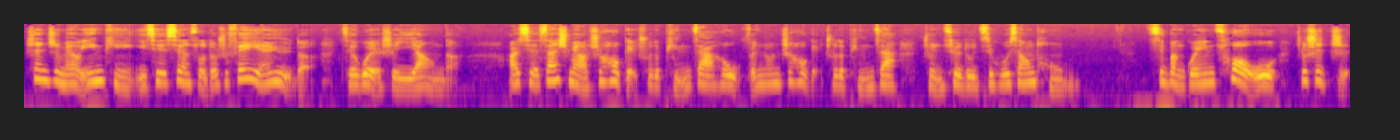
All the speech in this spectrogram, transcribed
甚至没有音频，一切线索都是非言语的，结果也是一样的。而且，三十秒之后给出的评价和五分钟之后给出的评价准确度几乎相同。基本归因错误就是指。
